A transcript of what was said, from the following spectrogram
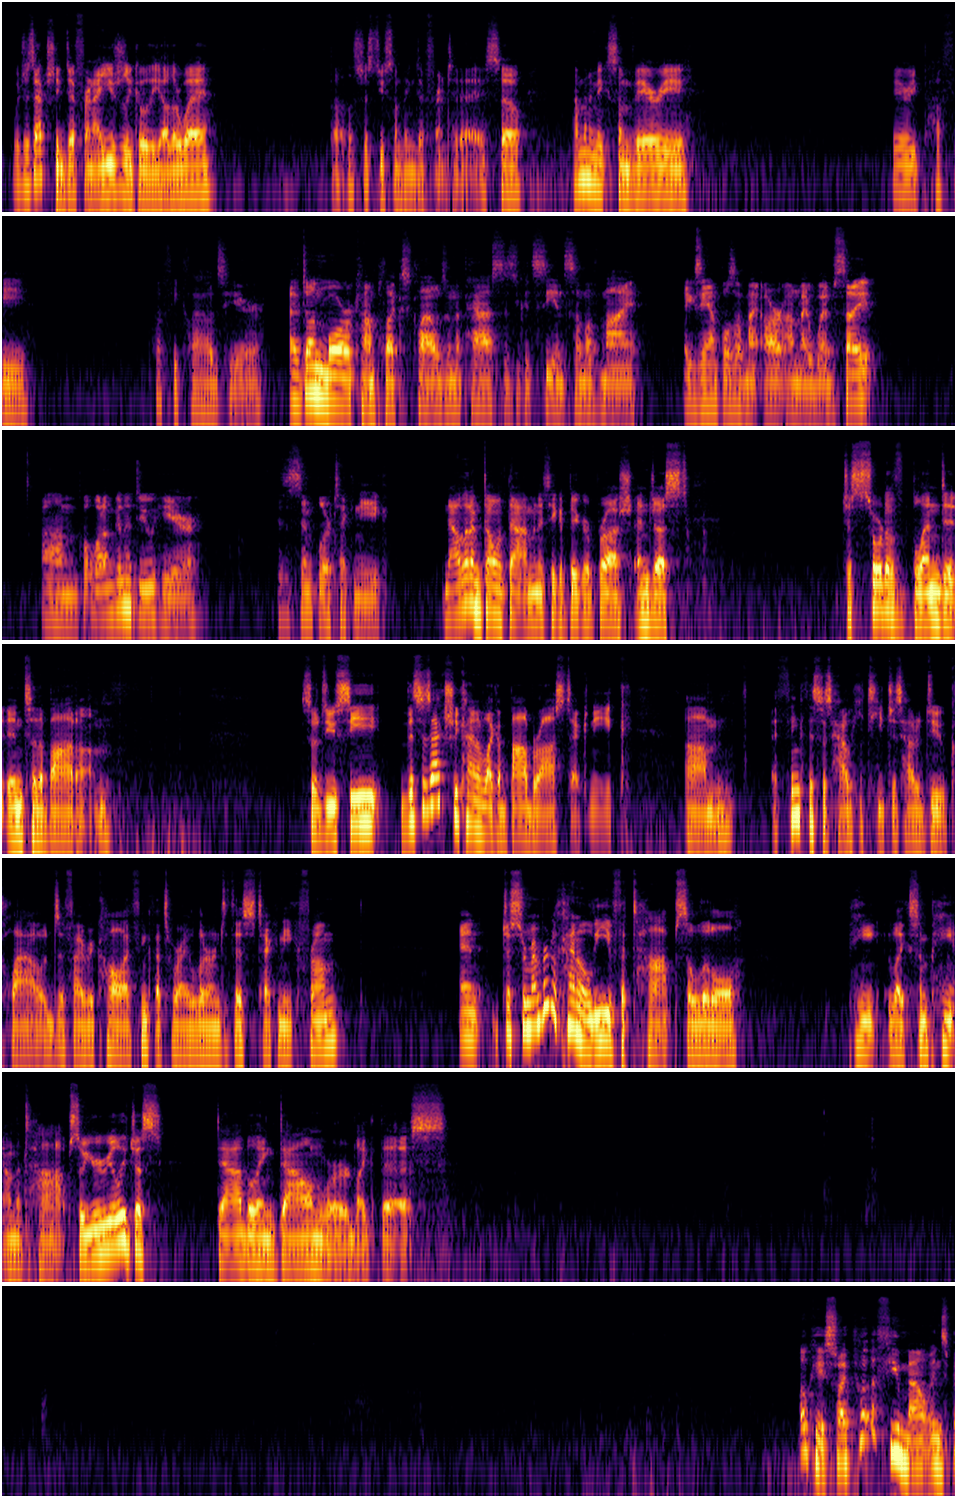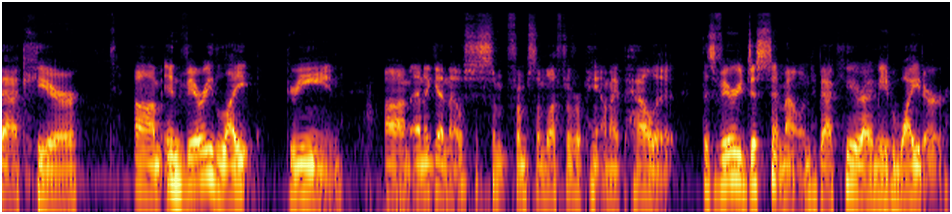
which is actually different. I usually go the other way, but let's just do something different today. So I'm going to make some very, very puffy, puffy clouds here. I've done more complex clouds in the past, as you can see in some of my examples of my art on my website. Um, but what I'm going to do here is a simpler technique now that I'm done with that, I'm going to take a bigger brush and just just sort of blend it into the bottom. So do you see, this is actually kind of like a Bob Ross technique. Um, I think this is how he teaches how to do clouds, if I recall. I think that's where I learned this technique from. And just remember to kind of leave the tops a little paint, like some paint on the top. So you're really just dabbling downward like this. Okay, so I put a few mountains back here um, in very light green. Um, and again, that was just some, from some leftover paint on my palette. This very distant mountain back here I made whiter.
